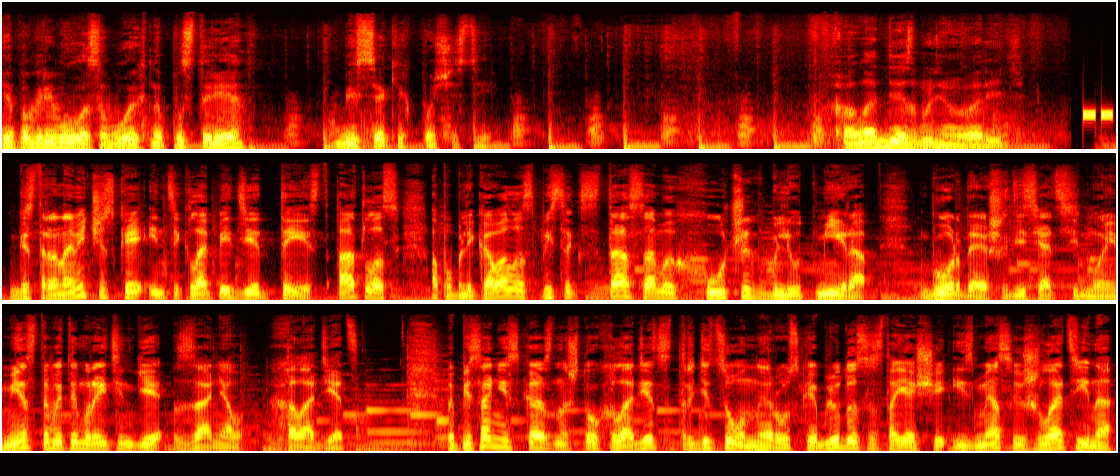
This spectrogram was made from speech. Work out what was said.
я погребу вас обоих на пустыре без всяких почестей. Холодец будем варить. Гастрономическая энциклопедия Taste Atlas опубликовала список 100 самых худших блюд мира. Гордое 67 место в этом рейтинге занял холодец. В описании сказано, что холодец – традиционное русское блюдо, состоящее из мяса и желатина,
